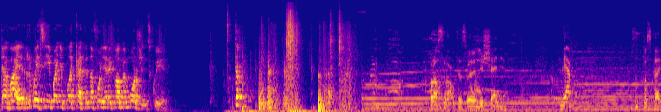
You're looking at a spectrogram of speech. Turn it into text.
Давай, рви ці їбані плакати на фоні реклами Моржинської. Та... Просрал ти своє обіцяння. Ляп. Пускай.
